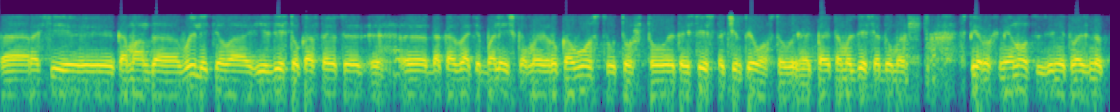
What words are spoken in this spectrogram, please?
России команда вылетела, и здесь только остается э, э, доказать болельщикам, и руководству то, что это, естественно, чемпионство выиграть. Поэтому здесь, я думаю, с первых минут «Зенит» возьмет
